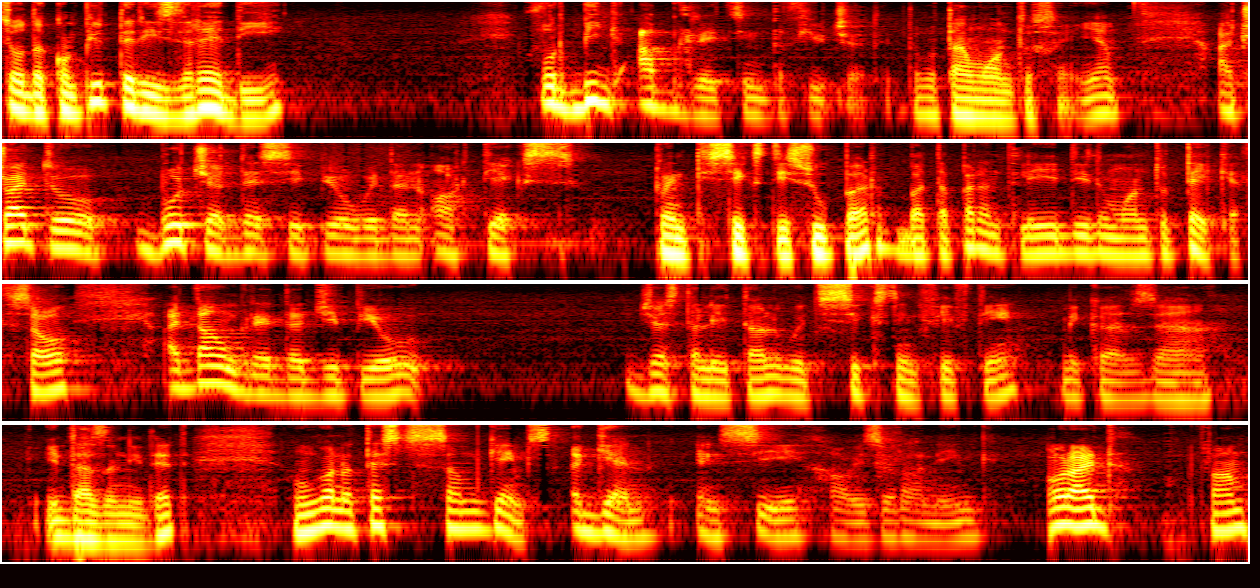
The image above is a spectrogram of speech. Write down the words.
So the computer is ready for big upgrades in the future. What I want to say. Yeah, I tried to butcher this CPU with an RTX 2060 Super, but apparently it didn't want to take it. So I downgrade the GPU just a little with 1650 because uh, it doesn't need it. I'm gonna test some games again and see how it's running. All right, fam,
